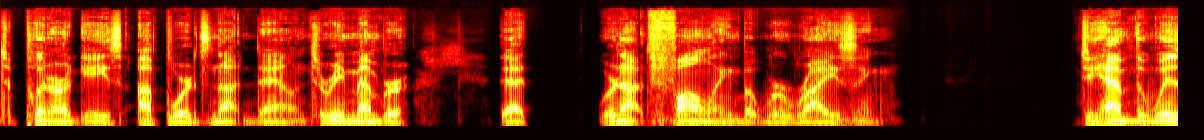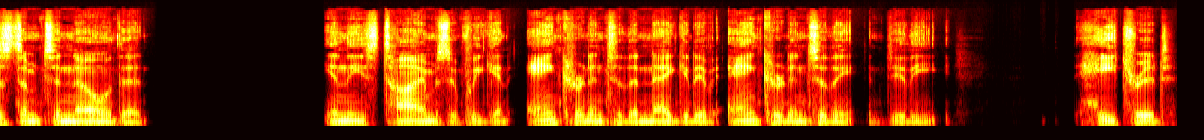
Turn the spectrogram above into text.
to put our gaze upwards, not down, to remember that we're not falling, but we're rising. To have the wisdom to know that in these times, if we get anchored into the negative, anchored into the, to the hatred,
